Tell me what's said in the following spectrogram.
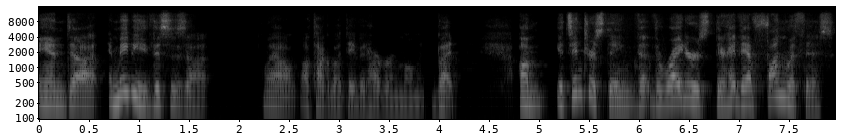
And uh, and maybe this is a well, I'll talk about David Harbour in a moment, but um, it's interesting that the writers they they have fun with this,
